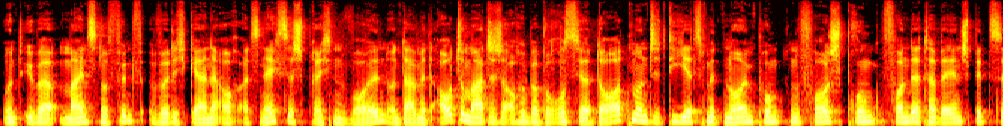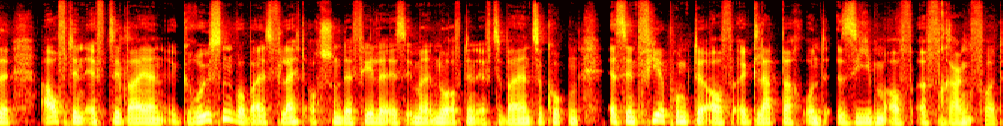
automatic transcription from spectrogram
Und über Mainz 05 würde ich gerne auch als nächstes sprechen wollen und damit automatisch auch über Borussia Dortmund, die jetzt mit neun Punkten Vorsprung von der Tabellenspitze auf den FC Bayern grüßen, wobei es vielleicht auch schon der Fehler ist, immer nur auf den FC Bayern zu gucken. Es sind vier Punkte auf Gladbach und sieben auf Frankfurt.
